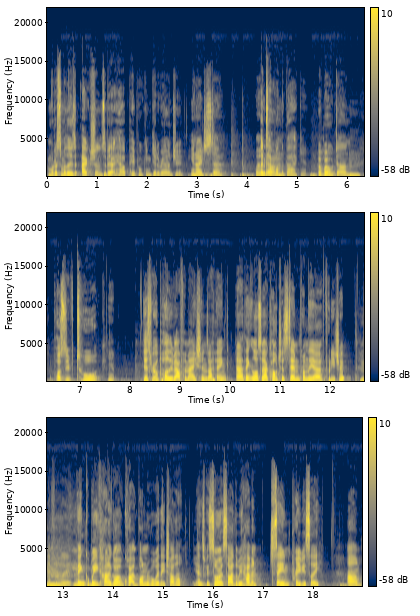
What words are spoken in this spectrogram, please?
And what are some of those actions about how people can get around you? You know, just a well a done. tap on the back, Yeah. a well done, positive talk. Just real positive affirmations, I think. And I think lots of our culture stemmed from the uh, footy troop. Definitely. I think we kind of got quite vulnerable with each other. Yeah. And so we saw a side that we haven't seen previously. Um,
